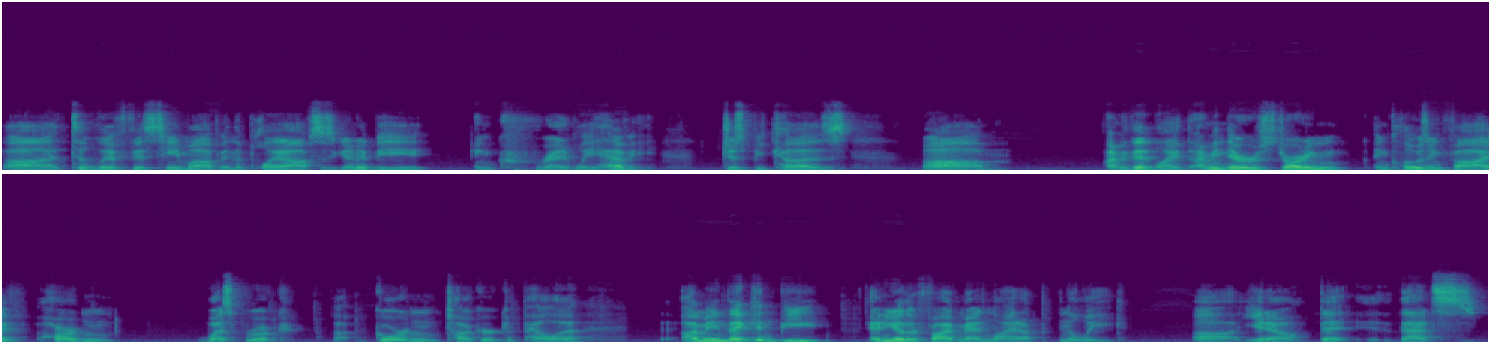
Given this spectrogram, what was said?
uh, to lift this team up in the playoffs is going to be incredibly heavy, just because. Um, I mean, they, like I mean, they're starting and closing five: Harden, Westbrook, uh, Gordon, Tucker, Capela. I mean, they can beat any other five man lineup in the league. Uh, you know that that's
